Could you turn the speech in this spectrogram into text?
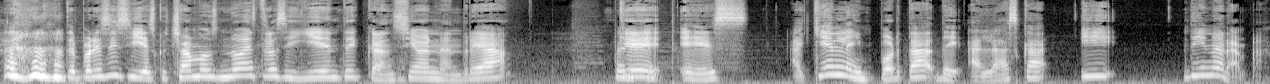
¿Te parece si escuchamos nuestra siguiente canción, Andrea? Que es ¿A quién le importa? de Alaska y Dinarama.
